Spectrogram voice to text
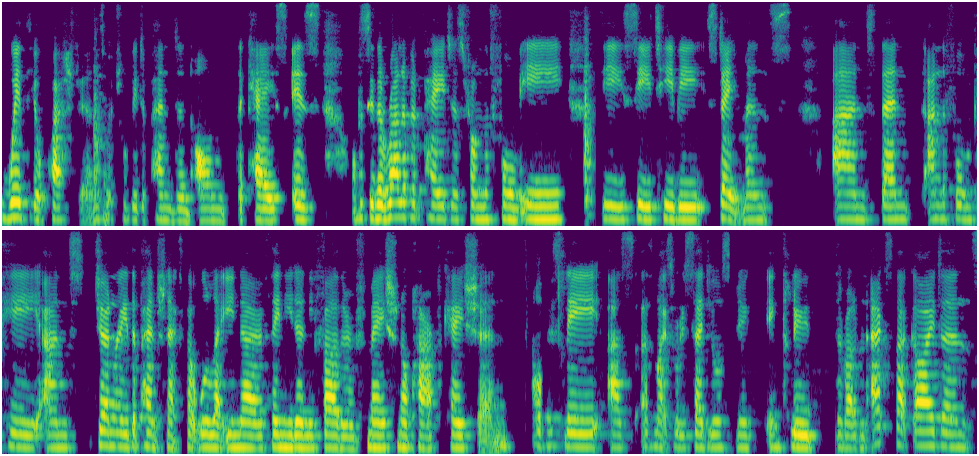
with your questions which will be dependent on the case is obviously the relevant pages from the form e the CETV statements and then and the form P and generally the pension expert will let you know if they need any further information or clarification. Obviously, as as Mike's already said, you also include the relevant expert guidance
